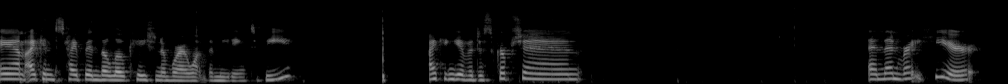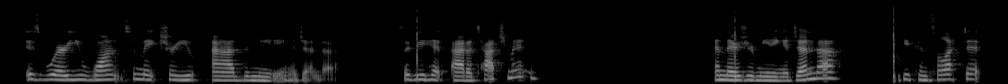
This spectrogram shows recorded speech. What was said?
And I can type in the location of where I want the meeting to be. I can give a description. And then right here is where you want to make sure you add the meeting agenda. So if you hit add attachment, and there's your meeting agenda, you can select it.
